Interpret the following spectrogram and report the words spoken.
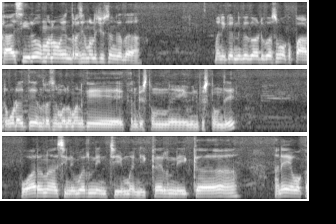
కాశీలో మనం ఇంద్ర సినిమాలో చూసాం కదా. మణికర్ణిక ఘాట్ కోసం ఒక పాట కూడా అయితే ఇంద్ర సినిమాలో మనకి కనిపిస్తుంది వినిపిస్తుంది. వారణాసి నివరి నుంచి మణికర్ణిక అనే ఒక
